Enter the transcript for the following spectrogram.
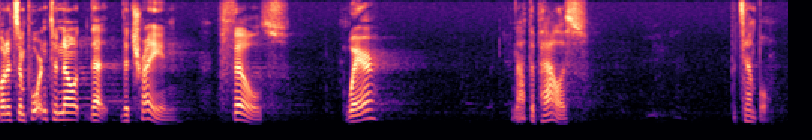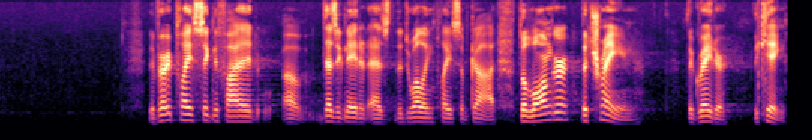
but it's important to note that the train fills where? Not the palace, the temple. The very place signified, uh, designated as the dwelling place of God. The longer the train, the greater the king.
